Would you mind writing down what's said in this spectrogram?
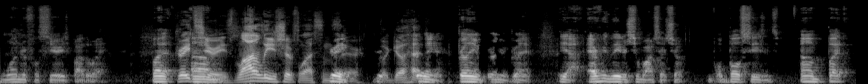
Wonderful series, by the way. But great um, series, a lot of leadership lessons great. there. But go ahead. Brilliant, brilliant, brilliant, brilliant. Yeah, every leader should watch that show, both seasons. Um, but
